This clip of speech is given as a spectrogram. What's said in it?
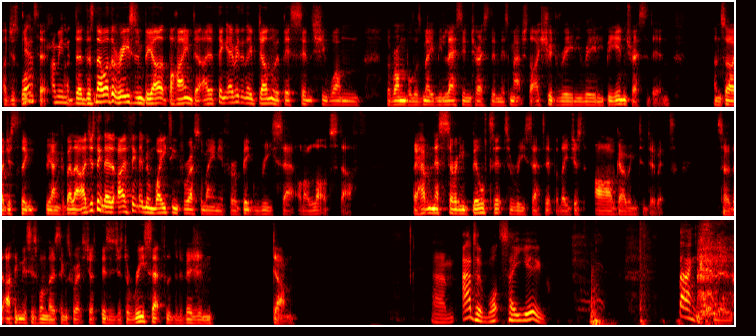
I just Yeah, want it. I mean- there's no other reason behind it. I think everything they've done with this since she won the Rumble has made me less interested in this match that I should really, really be interested in. And so I just think Bianca Belair. I just think that I think they've been waiting for WrestleMania for a big reset on a lot of stuff. They haven't necessarily built it to reset it, but they just are going to do it. So I think this is one of those things where it's just this is just a reset for the division. Done. Um, Adam, what say you? Thanks, Luke.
